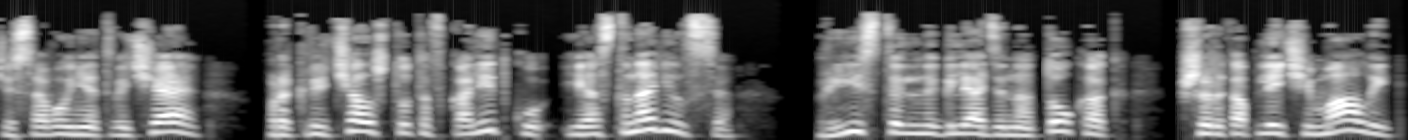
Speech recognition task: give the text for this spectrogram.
Часовой, не отвечая, прокричал что-то в калитку и остановился, пристально глядя на то, как широкоплечий малый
